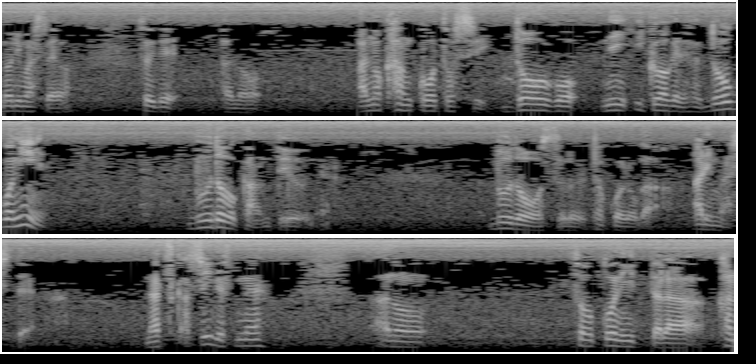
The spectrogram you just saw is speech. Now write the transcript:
乗りましたよ。それで、あの、あの観光都市、道後に行くわけですよ。道後に武道館っていうね、武道をするところがありまして、懐かしいですね。あの、そこに行ったら必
